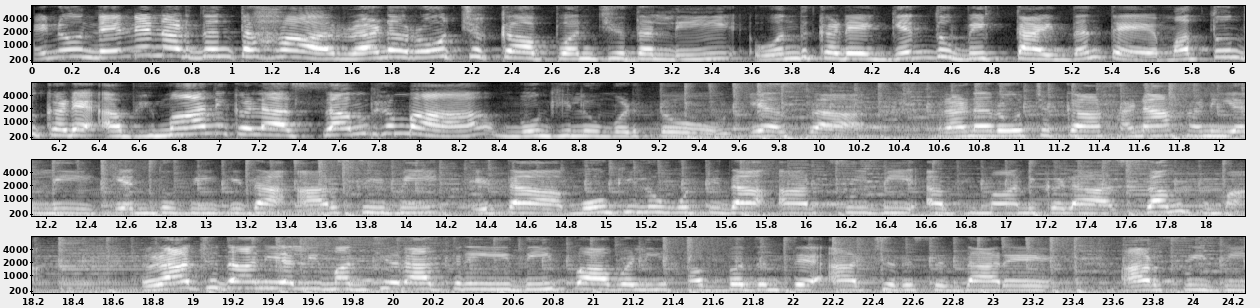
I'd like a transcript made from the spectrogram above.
ಇನ್ನು ನಿನ್ನೆ ನಡೆದಂತಹ ರಣರೋಚಕ ಪಂದ್ಯದಲ್ಲಿ ಒಂದು ಕಡೆ ಗೆದ್ದು ಬೀಗ್ತಾ ಇದ್ದಂತೆ ಮತ್ತೊಂದು ಕಡೆ ಅಭಿಮಾನಿಗಳ ಸಂಭ್ರಮ ಮುಗಿಲು ಮುಡ್ತು. ಎಸ್ ರಣರೋಚಕ ಹಣಾಹಣಿಯಲ್ಲಿ ಗೆದ್ದು ಬೀಗಿದ ಆರ್ ಸಿ ಬಿ ಇತ ಮುಗಿಲು ಮುಟ್ಟಿದ ಆರ್ ಸಿ ಬಿ ಅಭಿಮಾನಿಗಳ ಸಂಭ್ರಮ. ರಾಜಧಾನಿಯಲ್ಲಿ ಮಧ್ಯರಾತ್ರಿ ದೀಪಾವಳಿ ಹಬ್ಬದಂತೆ ಆಚರಿಸಿದ್ದಾರೆ ಆರ್ ಸಿ ಬಿ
